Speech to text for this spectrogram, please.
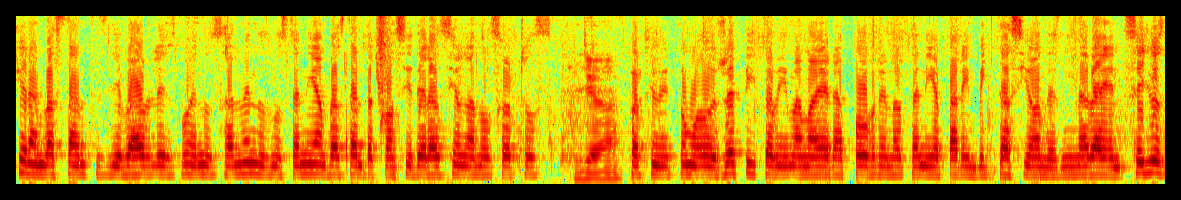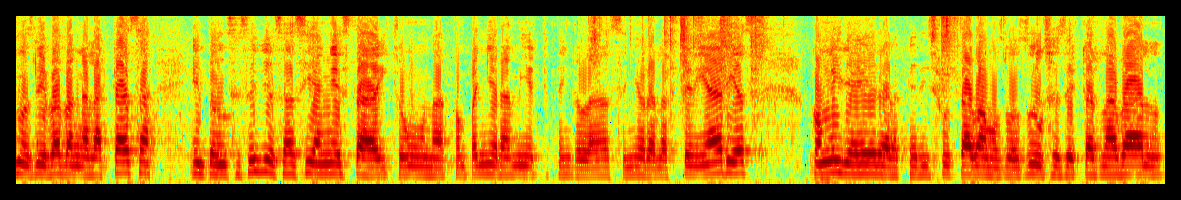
que eran bastante llevables, buenos, al menos nos tenían bastante consideración a nosotros. Ya. Porque como repito, mi mamá era pobre, no tenía para invitaciones ni nada. Entonces ellos nos llevaban a la casa, entonces ellos hacían esta, y con una compañera mía que tengo, la señora Las Teniarias, con ella era la que disfrutábamos los dulces de carnaval,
